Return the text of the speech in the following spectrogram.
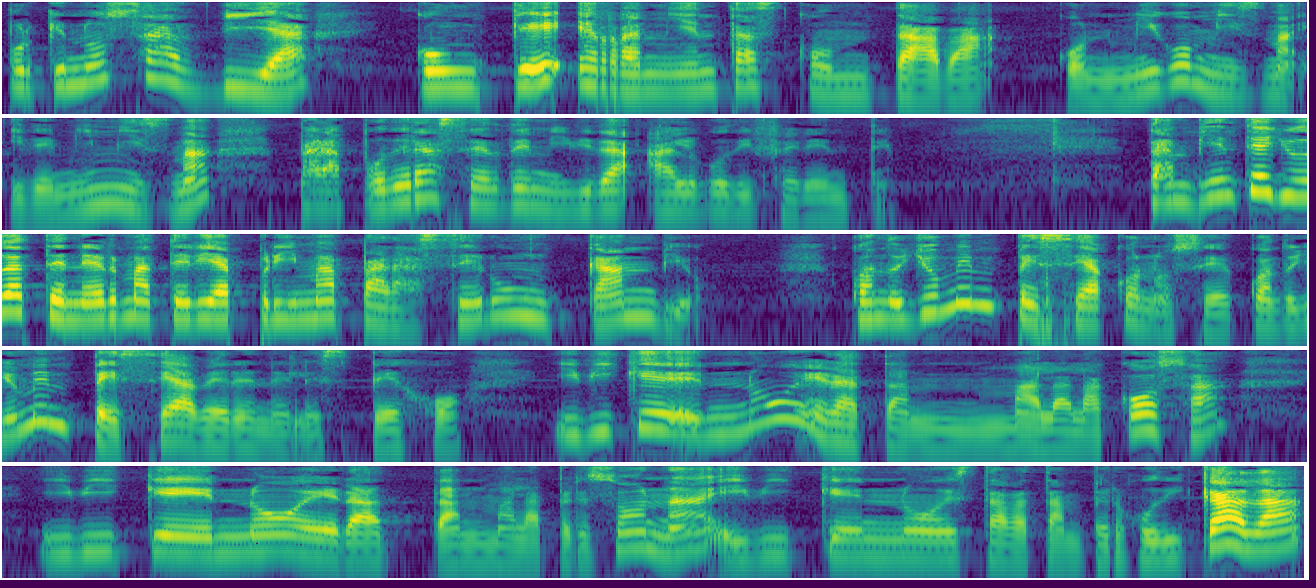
porque no sabía con qué herramientas contaba conmigo misma y de mí misma para poder hacer de mi vida algo diferente también te ayuda a tener materia prima para hacer un cambio. Cuando yo me empecé a conocer, cuando yo me empecé a ver en el espejo y vi que no era tan mala la cosa, y vi que no era tan mala persona, y vi que no estaba tan perjudicada,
